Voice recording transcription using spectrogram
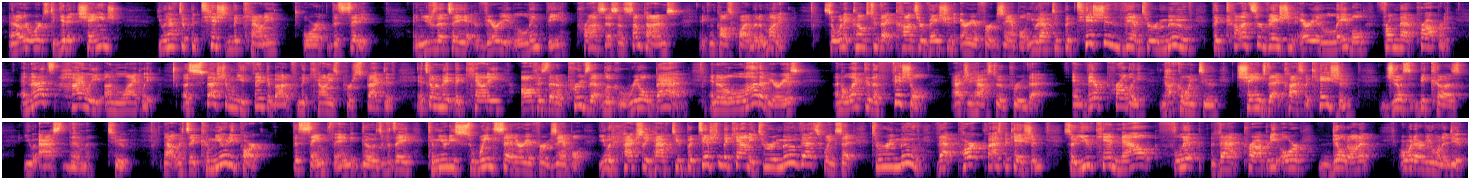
In other words, to get it changed, you would have to petition the county or the city. And usually that's a very lengthy process, and sometimes it can cost quite a bit of money. So when it comes to that conservation area, for example, you would have to petition them to remove the conservation area label from that property. And that's highly unlikely, especially when you think about it from the county's perspective. It's going to make the county office that approves that look real bad. And in a lot of areas, an elected official actually has to approve that. And they're probably not going to change that classification just because you asked them to. Now, if it's a community park, the same thing goes. If it's a community swing set area, for example, you would actually have to petition the county to remove that swing set, to remove that park classification, so you can now flip that property or build on it or whatever you want to do.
